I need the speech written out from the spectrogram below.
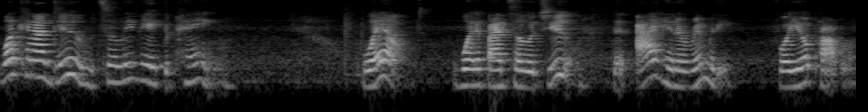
what can I do to alleviate the pain? Well, what if I told you that I had a remedy for your problem?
